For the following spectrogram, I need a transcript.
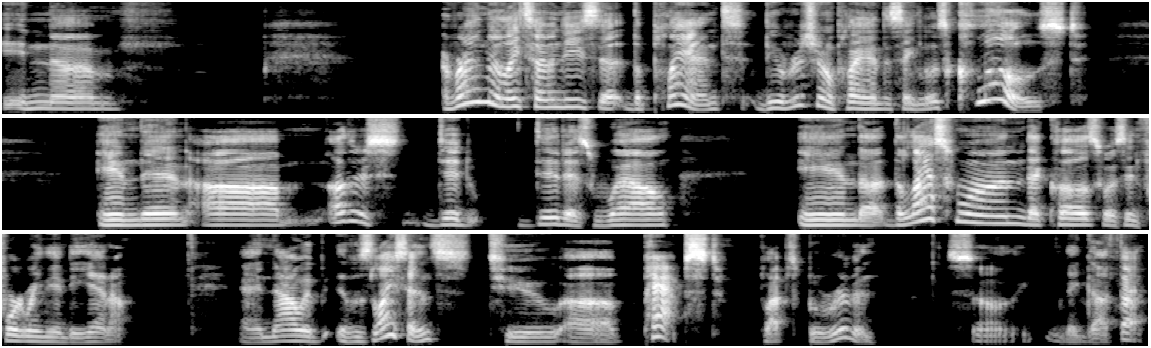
in um, around the late 70s, the, the plant, the original plant in St. Louis, closed. And then um, others did did as well. And uh, the last one that closed was in Fort Wayne, Indiana. And now it, it was licensed to uh, Pabst, Pabst Blue Ribbon. So they, got that.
